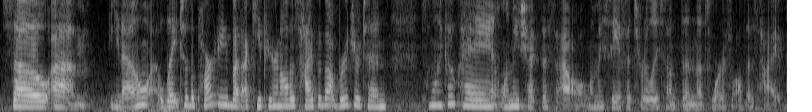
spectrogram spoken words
So, um, you know, late to the party, but I keep hearing all this hype about Bridgerton. So I'm like, okay, let me check this out. Let me see if it's really something that's worth all this hype.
